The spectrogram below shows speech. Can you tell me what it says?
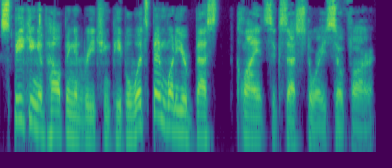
Speaking of helping and reaching people, what's been one of your best client success stories so far?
